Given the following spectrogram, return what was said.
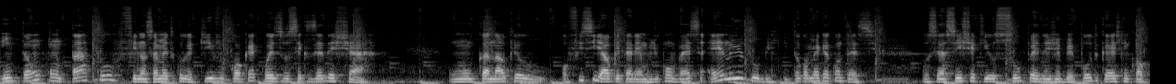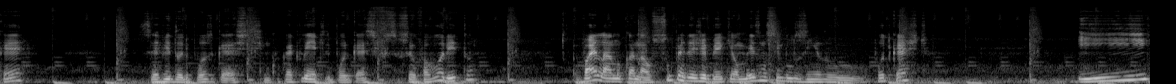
Então, contato, financiamento coletivo, qualquer coisa se você quiser deixar. Um canal que eu, oficial que teremos de conversa é no YouTube. Então, como é que acontece? Você assiste aqui o Super DGB Podcast em qualquer servidor de podcast, em qualquer cliente de podcast seu favorito. Vai lá no canal Super DGB, que é o mesmo símbolozinho do podcast. E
